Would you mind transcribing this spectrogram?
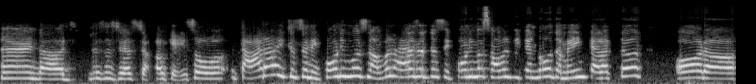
and uh, this is just okay. So Tara, it is an eponymous novel. As it is eponymous novel, we can know the main character or uh,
